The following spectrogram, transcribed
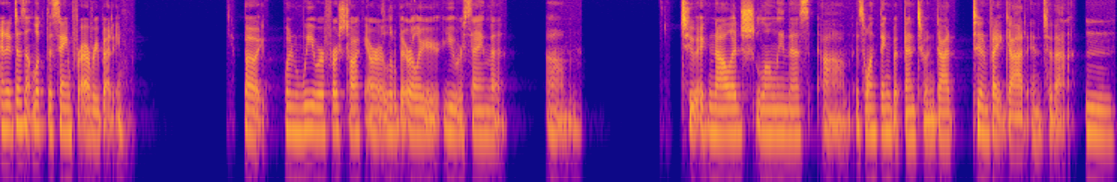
and it doesn't look the same for everybody. But when we were first talking, or a little bit earlier, you were saying that um, to acknowledge loneliness um, is one thing, but then to, God, to invite God into that. Mm.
